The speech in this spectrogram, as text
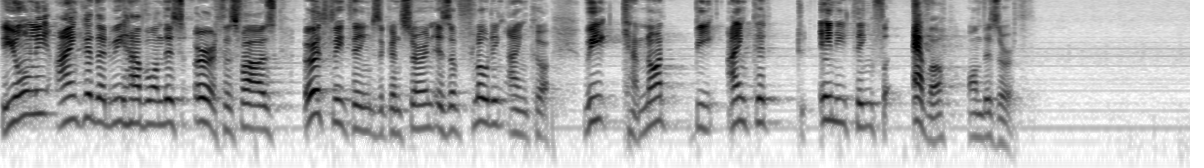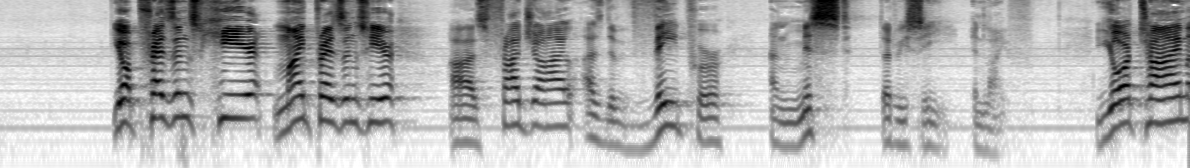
The only anchor that we have on this earth, as far as earthly things are concerned, is a floating anchor. We cannot be anchored to anything forever on this earth. Your presence here, my presence here, are as fragile as the vapor and mist that we see in life. Your time,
